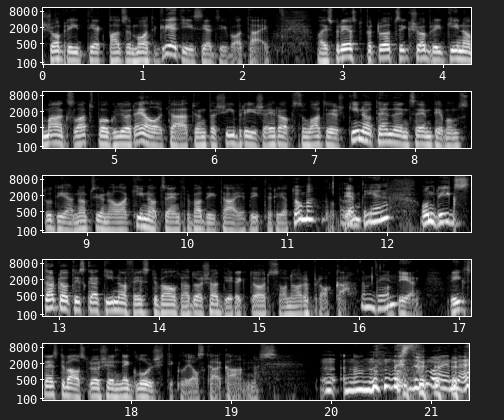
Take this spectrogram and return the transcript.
šobrīd tiek pazemoti Grieķijas iedzīvotāji. Lai spriestu par to, cik šobrīd kino māksla atspoguļo realitāti un par šī brīža Eiropas un Latviešu kino tendencēm, pie mums studijā Nacionālā kinocentra vadītāja Dita Rietuma Labdien. Labdien. un Rīgas starptautiskā kinofestivāla radošā direktora Sonora Broka. Labdien. Labdien. Rīgas festivāls droši vien negluži tik liels kā Kannas. Nu, es domāju, nē.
